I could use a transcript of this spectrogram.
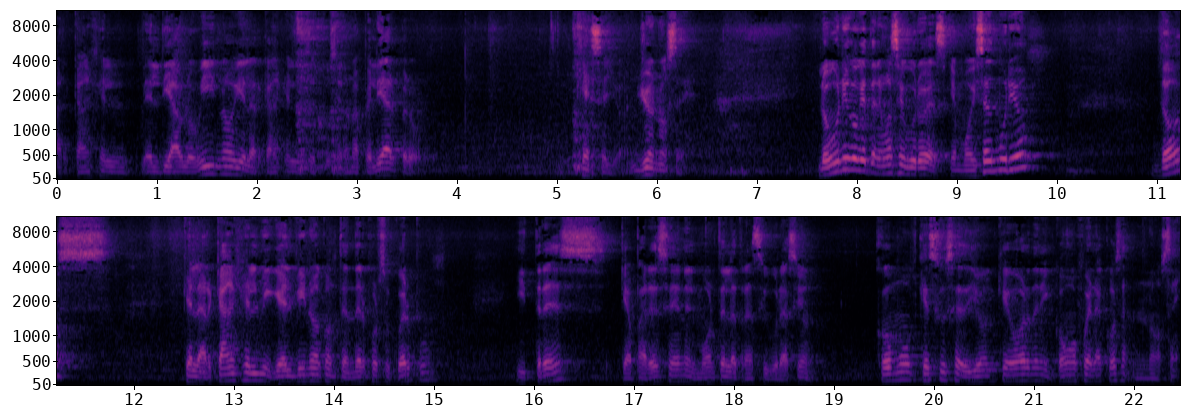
arcángel, el diablo vino y el arcángel se pusieron a pelear, pero qué sé yo, yo no sé. Lo único que tenemos seguro es que Moisés murió, dos, que el arcángel Miguel vino a contender por su cuerpo, y tres, que aparece en el monte de la transfiguración. ¿Cómo, qué sucedió, en qué orden y cómo fue la cosa? No sé.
